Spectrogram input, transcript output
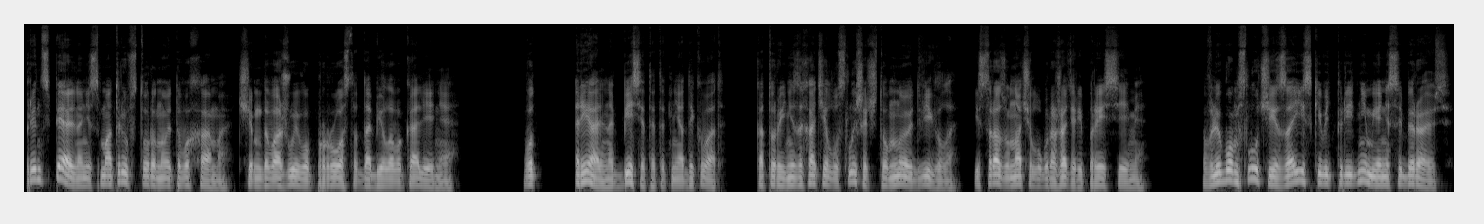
Принципиально не смотрю в сторону этого хама, чем довожу его просто до белого коленя. Вот реально бесит этот неадекват, который не захотел услышать, что мною двигало, и сразу начал угрожать репрессиями. В любом случае, заискивать перед ним я не собираюсь.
